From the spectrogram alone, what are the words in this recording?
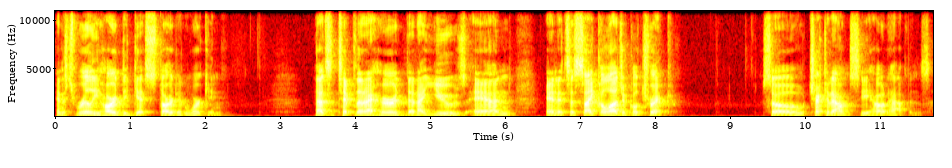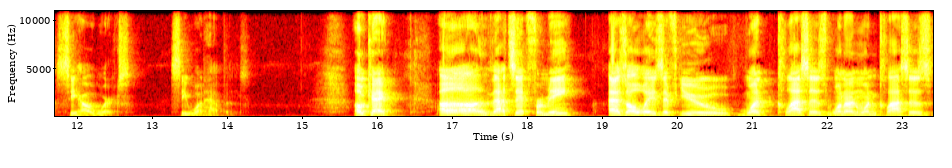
and it's really hard to get started working. That's a tip that I heard that I use and and it's a psychological trick. So check it out and see how it happens. See how it works. See what happens. Okay. Uh, that's it for me. As always, if you want classes, one-on-one classes,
